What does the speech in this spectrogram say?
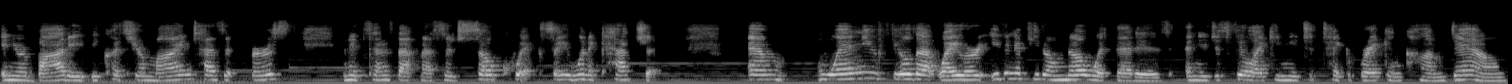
in your body because your mind has it first and it sends that message so quick. So you want to catch it. And when you feel that way, or even if you don't know what that is and you just feel like you need to take a break and calm down,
